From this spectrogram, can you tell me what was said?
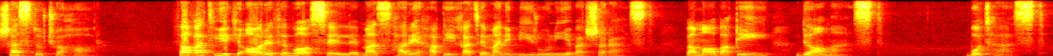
64 فقط یک عارف واصل مظهر حقیقت من بیرونی بشر است و ما بقی دام است. بت است.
